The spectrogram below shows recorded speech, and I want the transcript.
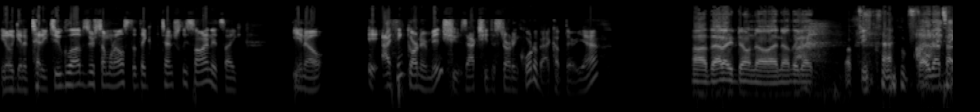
you know, get a Teddy Two Gloves or someone else that they could potentially sign. It's like, you know, it, I think Gardner Minshew is actually the starting quarterback up there. Yeah, Uh, that I don't know. I know they got a. Ah, that's how,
